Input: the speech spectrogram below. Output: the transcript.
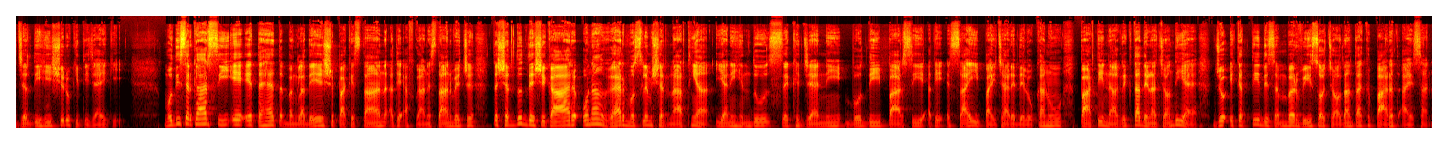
ਜਲਦੀ ਹੀ ਸ਼ੁਰੂ ਕੀਤੀ ਜਾਏਗੀ। ਮੋਦੀ ਸਰਕਾਰ ਸੀਏਏ ਤਹਿਤ ਬੰਗਲਾਦੇਸ਼, ਪਾਕਿਸਤਾਨ ਅਤੇ ਅਫਗਾਨਿਸਤਾਨ ਵਿੱਚ ਤਸ਼ੱਦਦ ਦੇ ਸ਼ਿਕਾਰ ਉਹਨਾਂ ਗੈਰ ਮੁਸਲਿਮ ਸ਼ਰਨਾਰਥੀਆਂ ਯਾਨੀ ਹਿੰਦੂ, ਸਿੱਖ, ਜੈਨੀ, ਬੋਧੀ, ਪਾਰਸੀ ਅਤੇ ਈਸਾਈ ਭਾਈਚਾਰੇ ਦੇ ਲੋਕਾਂ ਨੂੰ ਭਾਰਤੀ ਨਾਗਰਿਕਤਾ ਦੇਣਾ ਚਾਹੁੰਦੀ ਹੈ ਜੋ 31 ਦਸੰਬਰ 2014 ਤੱਕ ਭਾਰਤ ਆਏ ਸਨ।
